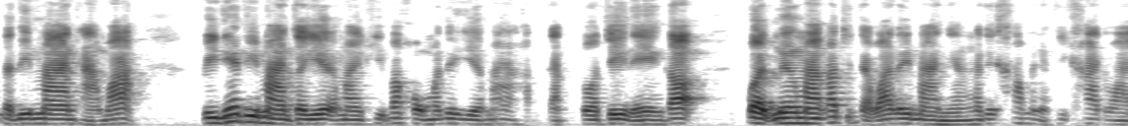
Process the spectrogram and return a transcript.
แต่ดีมานถามว่าปีนี้ดีมานจะเยอะไหมคิดว่าคงไม่ได้เยอะมากครับจากตัวจีนเองก็เปิดเมืองมาก็จริงแต่ว่าดีมานยังไม่ได้เข้ามาอย่างที่คาดไว้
